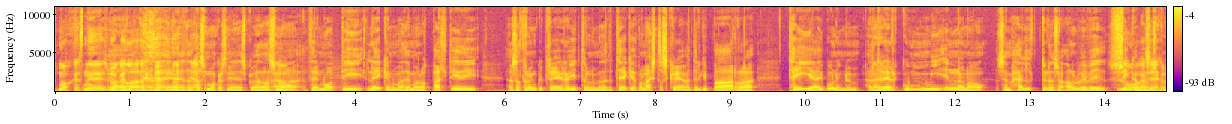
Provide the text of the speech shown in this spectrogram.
smokkasniði já, svokallað. það, eini, þetta er smokkasniði sko, það sem að þeir noti í leikjunum að því að maður átt pælt í því þessar þröngu treyjur hjá ítölunum en þetta er tekið upp á næsta skref, þetta er ekki bara tegja í búningnum, heldur Nei. er gummi innan á sem heldur þessu alveg við líkamann sko.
